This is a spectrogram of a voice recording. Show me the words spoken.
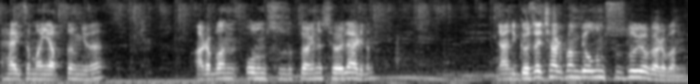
her zaman yaptığım gibi. Arabanın olumsuzluklarını söylerdim. Yani göze çarpan bir olumsuzluğu yok arabanın.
